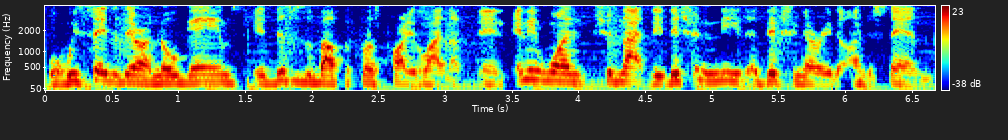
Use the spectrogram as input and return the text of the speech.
When we say that there are no games, it, this is about the first party lineup, and anyone should not they, shouldn't need a dictionary to understand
